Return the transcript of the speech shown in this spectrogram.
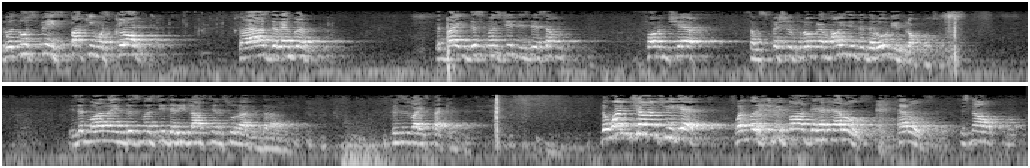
There was no space, parking was clogged. So I asked the Reverend that by this masjid is there some foreign sheikh, some special program? How is it that the road is blocked also? He said, Maulana, in this masjid there is last 10 surahs in Tarawih. This is why it's packed like that. The one chance we get, one masjid we passed, they had arrows. Arrows. Just now,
